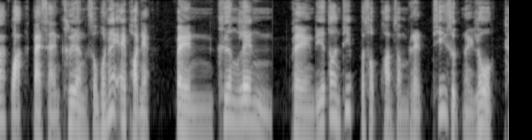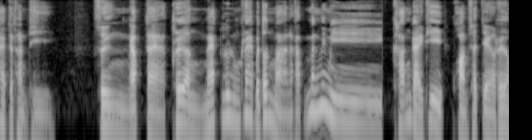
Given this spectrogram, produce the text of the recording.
มากกว่า 800,000 เครื่อง ส่งผลให้ iPod เนี่ยเป็นเครื่องเล่น เพลงดิจิตอลที่ประสบความสำเร็จที่สุดในโลกแทบจะทันที ซึ่งนับแต่เครื่อง Mac รุ่นแรกไปต้นมานะครับ มันไม่มีครั้งใดที่ความชัดเจนเรื่อง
